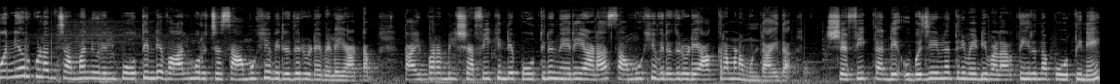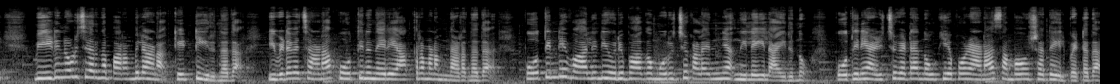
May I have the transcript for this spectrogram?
പുന്നൂർകുളം ചമ്മന്നൂരിൽ പോത്തിന്റെ വാൽ മുറിച്ച സാമൂഹ്യ വിരുദ്ധരുടെ വിളയാട്ടം. തായ്പറമ്പിൽ ഷഫീഖിന്റെ പോത്തിനു നേരെയാണ് സാമൂഹ്യ വിരുദ്ധരുടെ ആക്രമണമുണ്ടായത്. ഷഫീഖ് തന്റെ ഉപജീവനത്തിന് വേണ്ടി വളർത്തിയിരുന്ന പോത്തിനെ വീടിനോട് ചേർന്ന പറമ്പിലാണ് കെട്ടിയിരുന്നത്. ഇവിടെ വെച്ചാണ് പോത്തിനു നേരെ ആക്രമണം നടന്നത്. പോത്തിന്റെ വാലിന്റെ ഒരു ഭാഗം മുറിച്ചു കളഞ്ഞ നിലയിലായിരുന്നു. പോത്തിനെ അഴിച്ചുകെട്ടാൻ നോക്കിയപ്പോഴാണ് സംഭവം ശ്രദ്ധയിൽപ്പെട്ടത്.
